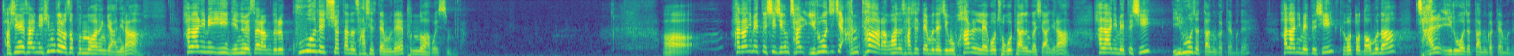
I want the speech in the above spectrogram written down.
자신의 삶이 힘들어서 분노하는 게 아니라 하나님이 이 니누의 사람들을 구원해 주셨다는 사실 때문에 분노하고 있습니다. 어, 하나님의 뜻이 지금 잘 이루어지지 않다라고 하는 사실 때문에 지금 화를 내고 조급해하는 것이 아니라 하나님의 뜻이 이루어졌다는 것 때문에 하나님의 뜻이 그것도 너무나 잘 이루어졌다는 것 때문에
